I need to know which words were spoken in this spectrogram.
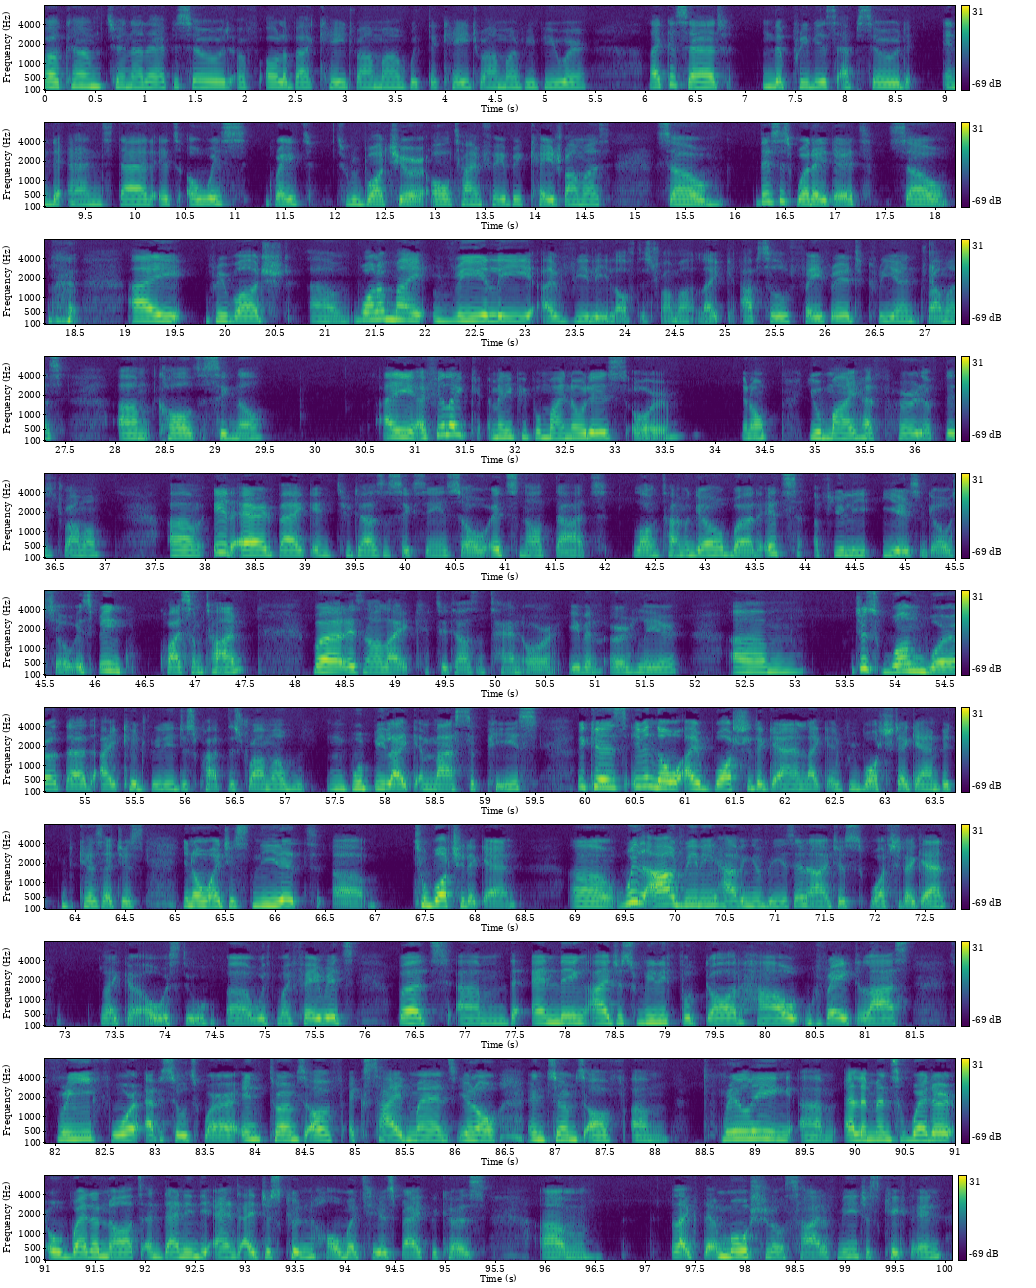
Welcome to another episode of All About K Drama with the K Drama Reviewer. Like I said in the previous episode, in the end, that it's always great to rewatch your all time favorite K dramas. So, this is what I did. So, I rewatched um, one of my really, I really love this drama, like absolute favorite Korean dramas um, called Signal I I feel like many people might know this or you know you might have heard of this drama. Um, it aired back in 2016, so it's not that long time ago, but it's a few le- years ago, so it's been qu- quite some time. But it's not like 2010 or even earlier. Um, just one word that I could really describe this drama w- would be like a masterpiece because even though I watched it again, like I rewatched it again, but because I just, you know, I just needed um, to watch it again, uh, without really having a reason. I just watched it again, like I always do uh, with my favorites. But um, the ending, I just really forgot how great the last three, four episodes were in terms of excitement, you know, in terms of um, thrilling um, elements, whether or whether not. And then in the end, I just couldn't hold my tears back because, um, like the emotional side of me just kicked in.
